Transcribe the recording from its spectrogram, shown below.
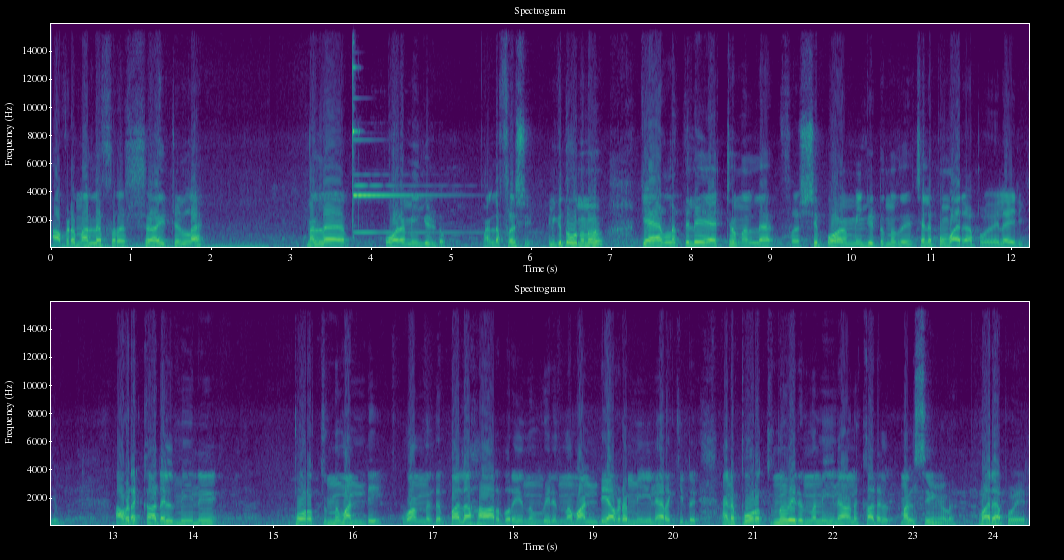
അവിടെ നല്ല ഫ്രഷ് ആയിട്ടുള്ള നല്ല പുഴമീൻ കിട്ടും. നല്ല ഫ്രഷ് എനിക്ക് തോന്നുന്നു കേരളത്തിൽ ഏറ്റവും നല്ല ഫ്രഷ് പുഴമീൻ കിട്ടുന്നത് ചിലപ്പം വരാപ്പുഴയിലായിരിക്കും. അവിടെ കടൽ മീൻ പുറത്തുനിന്ന് വണ്ടി വന്നിട്ട് പല ഹാർബറിൽ നിന്നും വരുന്ന വണ്ടി അവിടെ മീൻ ഇറക്കിയിട്ട് അങ്ങനെ പുറത്തുനിന്ന് വരുന്ന മീനാണ് കടൽ മത്സ്യങ്ങൾ വരാപ്പുഴയിൽ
